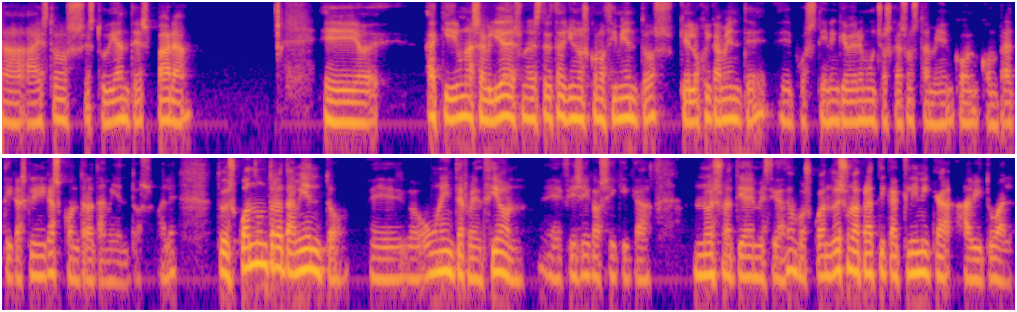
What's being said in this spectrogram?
a, estos estudiantes para eh, adquirir unas habilidades, unas destrezas y unos conocimientos que lógicamente eh, pues tienen que ver en muchos casos también con, prácticas clínicas, con tratamientos. Entonces, cuando un tratamiento eh, una intervención eh, física o psíquica no es una actividad de investigación, pues cuando es una práctica clínica habitual.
